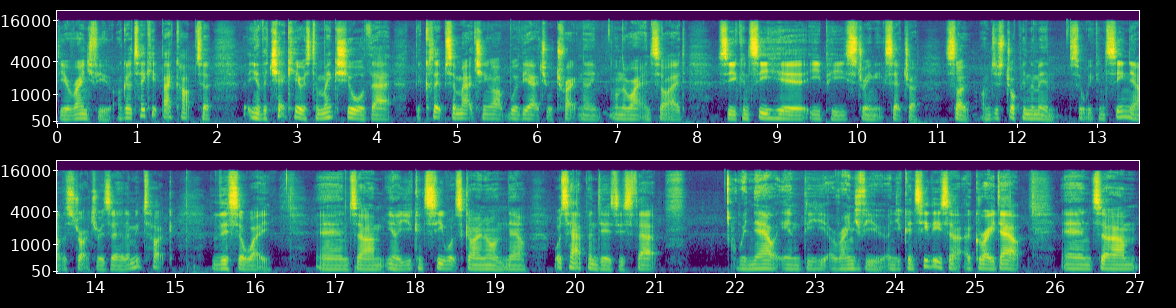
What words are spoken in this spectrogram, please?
the arrange view. I'm going to take it back up to, you know, the check here is to make sure that the clips are matching up with the actual track name on the right hand side. So you can see here EP, string, etc. So I'm just dropping them in so we can see now the structure is there. Let me tuck this away and um, you know you can see what's going on now what's happened is is that we're now in the arrange view and you can see these are, are grayed out. And um,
